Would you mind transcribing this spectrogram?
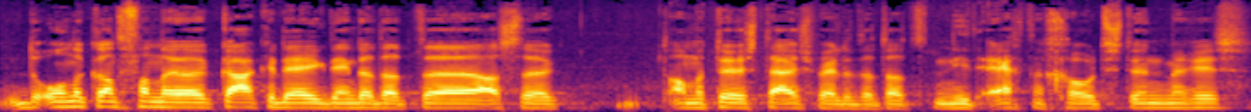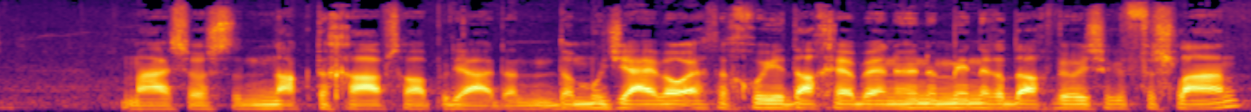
de onderkant van de KKD, ik denk dat dat eh, als de amateurs thuis spelen, dat dat niet echt een grote stunt meer is. Maar zoals de NAC, de ja, dan, dan moet jij wel echt een goede dag hebben en hun een mindere dag wil je ze verslaan.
